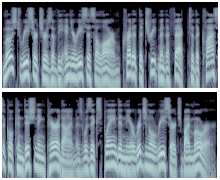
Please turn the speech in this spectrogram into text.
Most researchers of the enuresis alarm credit the treatment effect to the classical conditioning paradigm as was explained in the original research by Mowrer.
